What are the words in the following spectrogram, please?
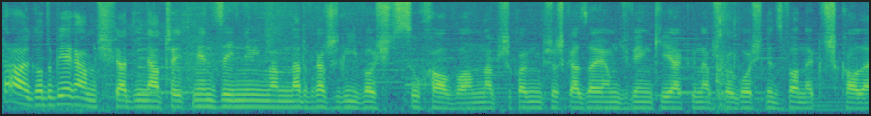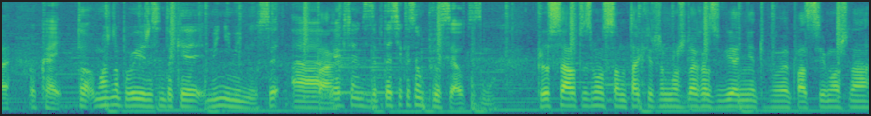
Tak, odbieram świat inaczej. Między innymi mam nadwrażliwość słuchową. Na przykład mi przeszkadzają dźwięki, jak na przykład głośny dzwonek w szkole. Okej, to można powiedzieć, że są takie mini minusy, a Tak. ja chciałem zapytać, jakie są plusy autyzmu? Plusy autyzmu są takie, że można rozwijać nietypowe pasje, można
